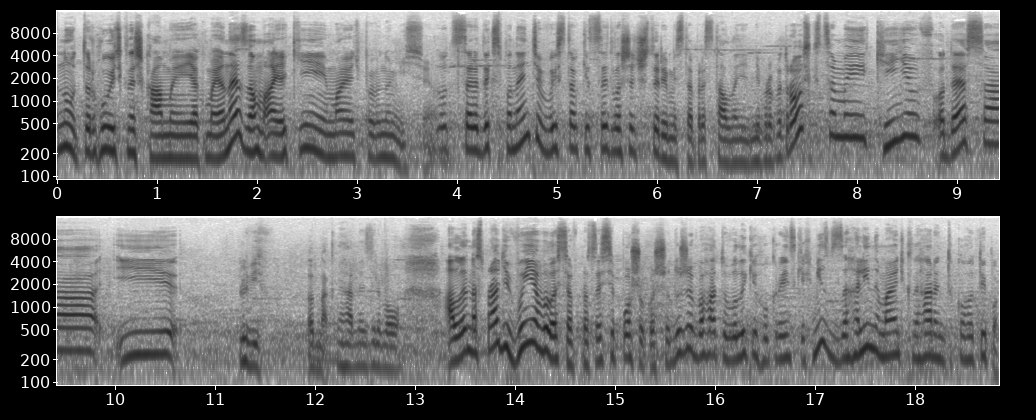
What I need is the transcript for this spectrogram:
Ну, торгують книжками як майонезом, а які мають певну місію. От серед експонентів виставки це лише чотири міста представлені: Дніпропетровськ, це ми, Київ, Одеса і Львів. Одна книгарня з Львова. Але насправді виявилося в процесі пошуку, що дуже багато великих українських міст взагалі не мають книгарень такого типу.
